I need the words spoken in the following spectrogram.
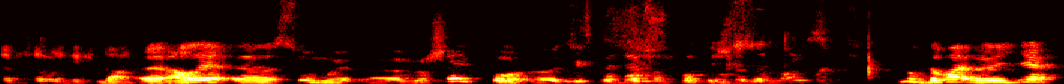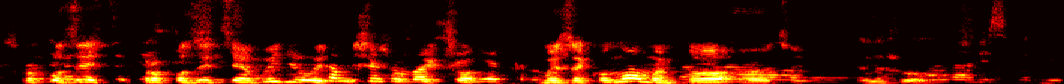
Це все логічно. Да. Е, Але е, суми е, грошей по е, цих роботах поки що немає. Ну, давай е, є пропозиція, пропозиція виділити. Там ці ще ж у кошти. вас Якщо є трохи. ми зекономимо, то е. Це на що? Аналіз води.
